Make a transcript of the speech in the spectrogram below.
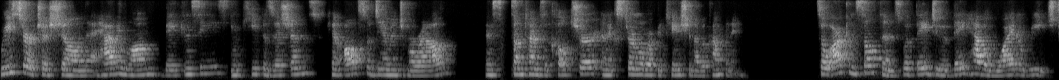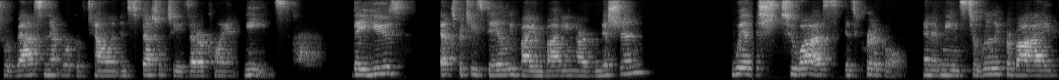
Research has shown that having long vacancies in key positions can also damage morale and sometimes the culture and external reputation of a company. So, our consultants, what they do, they have a wider reach to a vast network of talent and specialties that our client needs. They use expertise daily by embodying our mission, which to us is critical. And it means to really provide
